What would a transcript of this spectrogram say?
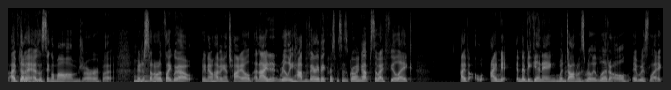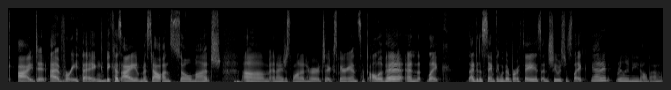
i've done it as a Mhm. single mom sure but I just don't know what it's like without, you know, having a child. And I didn't really have a very big Christmases growing up, so I feel like I've I ma- in the beginning when Dawn was really little, it was like I did everything because I missed out on so much. Um and I just wanted her to experience like all of it and like I did the same thing with her birthdays and she was just like, "Yeah, I didn't really need all that."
